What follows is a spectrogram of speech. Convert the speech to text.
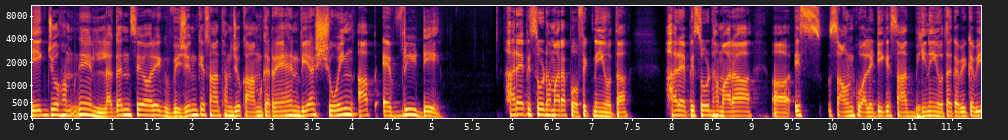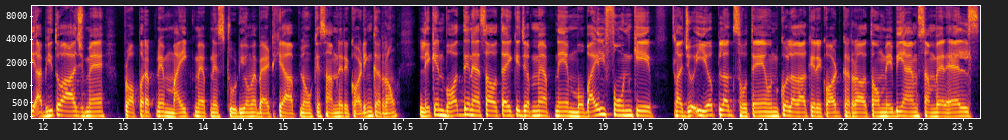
एक जो हमने लगन से और एक विजन के साथ हम जो काम कर रहे हैं we are showing up every day हर एपिसोड हमारा परफेक्ट नहीं होता। हर एपिसोड हमारा इस साउंड क्वालिटी के साथ भी नहीं होता। कभी कभी अभी तो आज मैं प्रॉपर अपने माइक में, अपने स्टूडियो में बैठ के आप लोगों के सामने रिकॉर्डिंग कर रहा हूँ। लेकिन बहुत दिन ऐसा होता है कि जब मैं अपने मोबाइल फ़ोन के जो ईयर प्लग्स होते हैं, उनको लगा के रिकॉर्ड कर रहा होता हूँ। Maybe I am somewhere else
